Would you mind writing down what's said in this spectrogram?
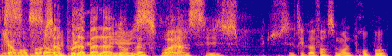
clairement pas. C'est un peu la balade, Et Orglass. Voilà, c'était pas forcément le propos.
